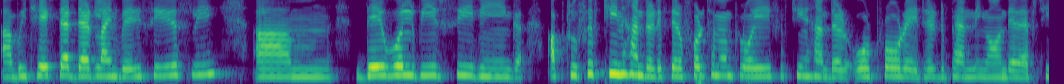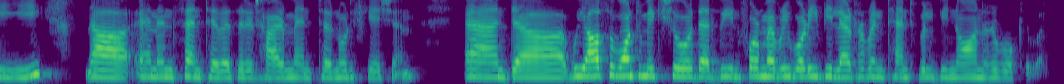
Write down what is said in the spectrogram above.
uh, we take that deadline very seriously. Um, they will be receiving up to 1500 if they're a full-time employee 1500 or prorated depending on their fte uh, an incentive as a retirement uh, notification and uh, we also want to make sure that we inform everybody the letter of intent will be non-revocable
